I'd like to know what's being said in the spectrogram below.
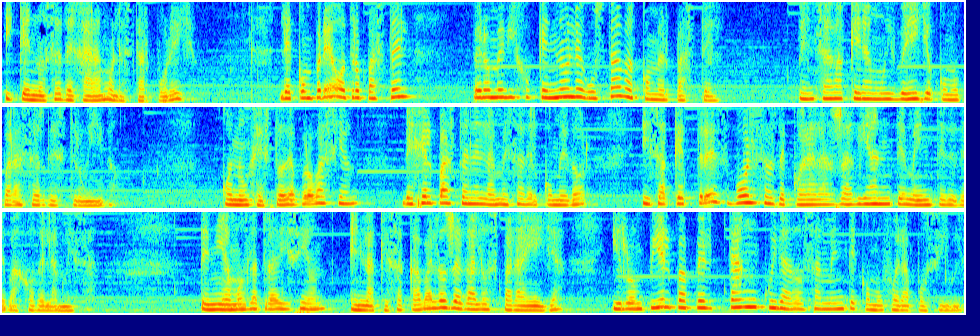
y que no se dejara molestar por ello. Le compré otro pastel, pero me dijo que no le gustaba comer pastel. Pensaba que era muy bello como para ser destruido. Con un gesto de aprobación, Dejé el pastel en la mesa del comedor y saqué tres bolsas decoradas radiantemente de debajo de la mesa. Teníamos la tradición en la que sacaba los regalos para ella y rompí el papel tan cuidadosamente como fuera posible.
